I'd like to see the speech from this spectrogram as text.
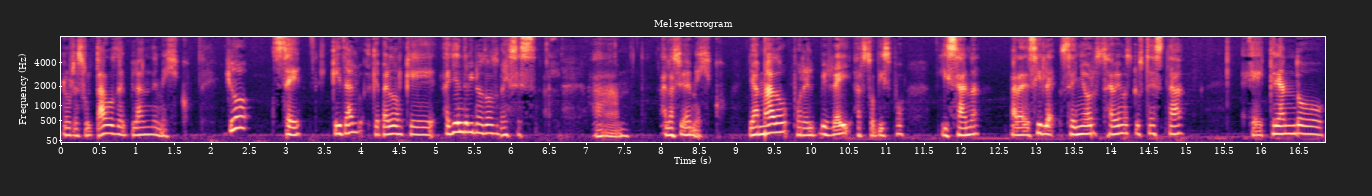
los resultados del Plan de México. Yo sé que que perdón, que Allende vino dos veces a, la Ciudad de México, llamado por el virrey arzobispo Lizana para decirle, señor, sabemos que usted está eh, creando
